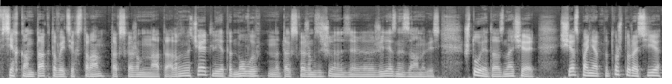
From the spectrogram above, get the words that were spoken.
всех контактов этих стран, так скажем, НАТО. Означает ли это новый, так скажем, железный занавес? Что это означает? Сейчас понятно то, что Россия,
